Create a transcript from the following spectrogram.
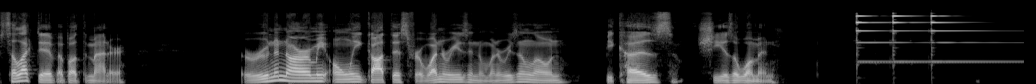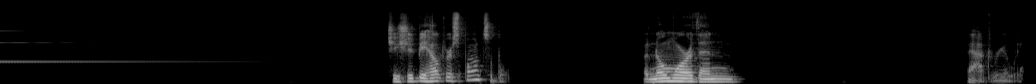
selective about the matter. Aruna Narumi only got this for one reason and one reason alone because she is a woman. She should be held responsible, but no more than that, really.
